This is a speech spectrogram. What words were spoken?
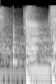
Thank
